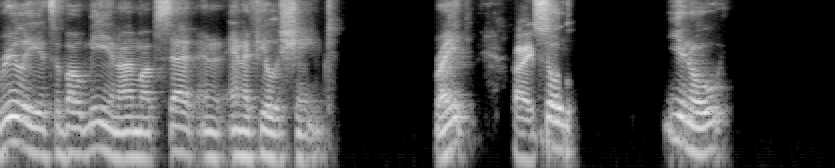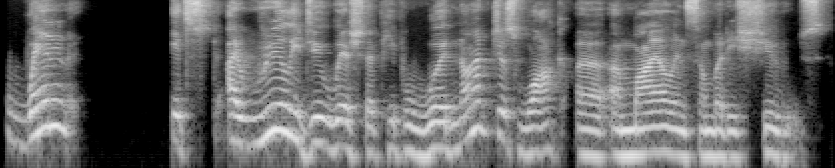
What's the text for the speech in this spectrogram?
really it's about me and I'm upset and, and I feel ashamed. Right? Right. So, you know, when it's I really do wish that people would not just walk a, a mile in somebody's shoes,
